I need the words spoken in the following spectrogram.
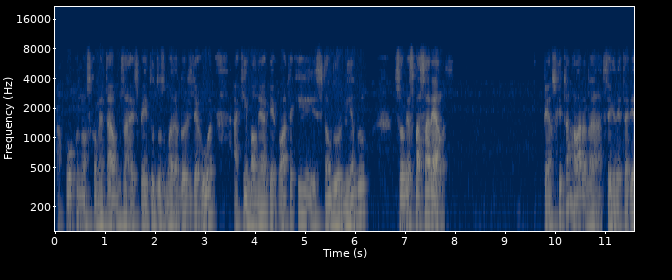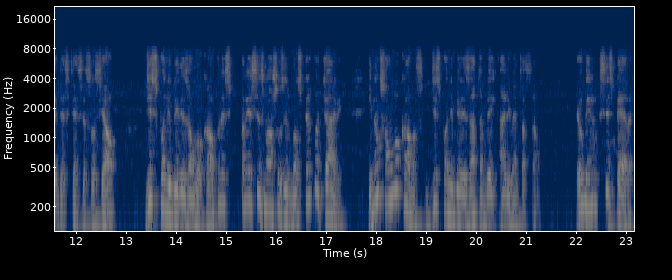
Há pouco nós comentávamos a respeito dos moradores de rua aqui em Balneário Gaivota que estão dormindo sob as passarelas. Penso que está na hora da Secretaria de Assistência Social disponibilizar um local para, esse, esses nossos irmãos perguntarem E não só um local, mas disponibilizar também alimentação. É o mínimo que se espera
